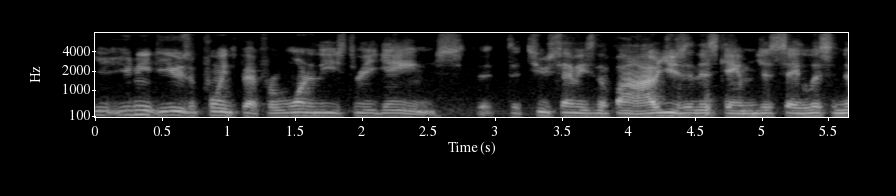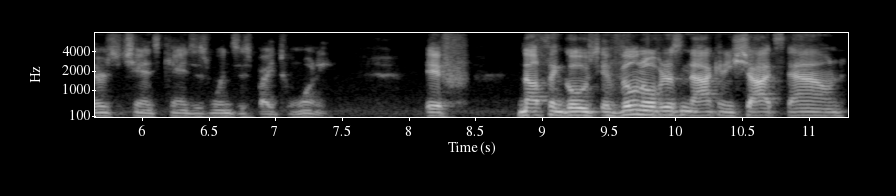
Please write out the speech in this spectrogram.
you, need to use a points bet for one of these three games, the, the two semis in the final. I would use in this game and just say, listen, there's a chance Kansas wins this by 20. If nothing goes, if Villanova doesn't knock any shots down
